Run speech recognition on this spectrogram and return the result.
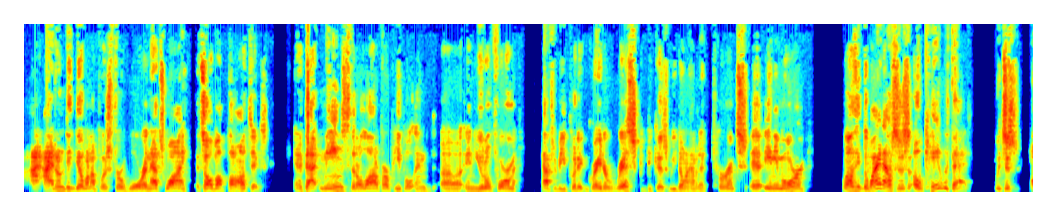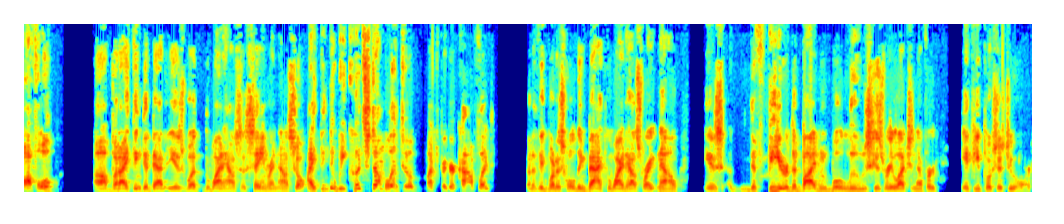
I, I, don't think they want to push for war, and that's why it's all about politics. And if that means that a lot of our people in uh, in uniform have to be put at greater risk because we don't have a deterrent uh, anymore, well, I think the White House is okay with that which is awful. Uh, but I think that that is what the White House is saying right now. So I think that we could stumble into a much bigger conflict. But I think what is holding back the White House right now is the fear that Biden will lose his reelection effort if he pushes too hard.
